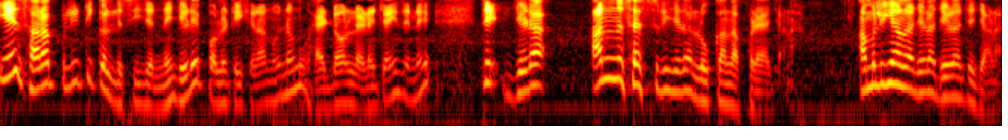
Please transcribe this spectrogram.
ਇਹ ਸਾਰਾ ਪੋਲੀਟੀਕਲ ਡਿਸੀਜਨ ਨੇ ਜਿਹੜੇ ਪੋਲੀਟੀਸ਼ੀਅਨਾਂ ਨੂੰ ਇਹਨਾਂ ਨੂੰ ਹੈਡ ਆਨ ਲੈਣੇ ਚਾਹੀਦੇ ਨੇ। ਤੇ ਜਿਹੜਾ ਅਨਨੈਸੈਸਰੀ ਜਿਹੜਾ ਲੋਕਾਂ ਦਾ ਫੜਿਆ ਜਾਣਾ ਅਮਲੀਆਂ ਦਾ ਜਿਹੜਾ ਜੇਲ੍ਹਾਂ 'ਚ ਜਾਣਾ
